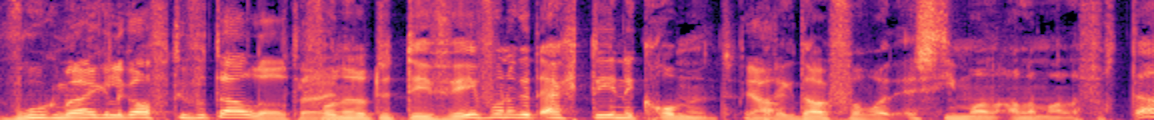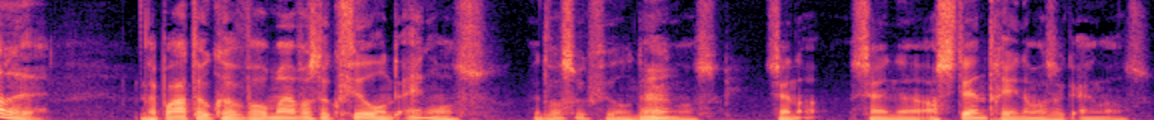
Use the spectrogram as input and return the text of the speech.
vroeg me eigenlijk af wat hij vertelde Ik altijd. vond het op de tv vond ik het echt tenenkrommend. Ja. Dat ik dacht van, wat is die man allemaal aan het vertellen? Hij praatte ook, volgens mij was het ook veel in het Engels. Het was ook veel in het? Engels. Zijn, zijn uh, assistenttrainer was ook Engels.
